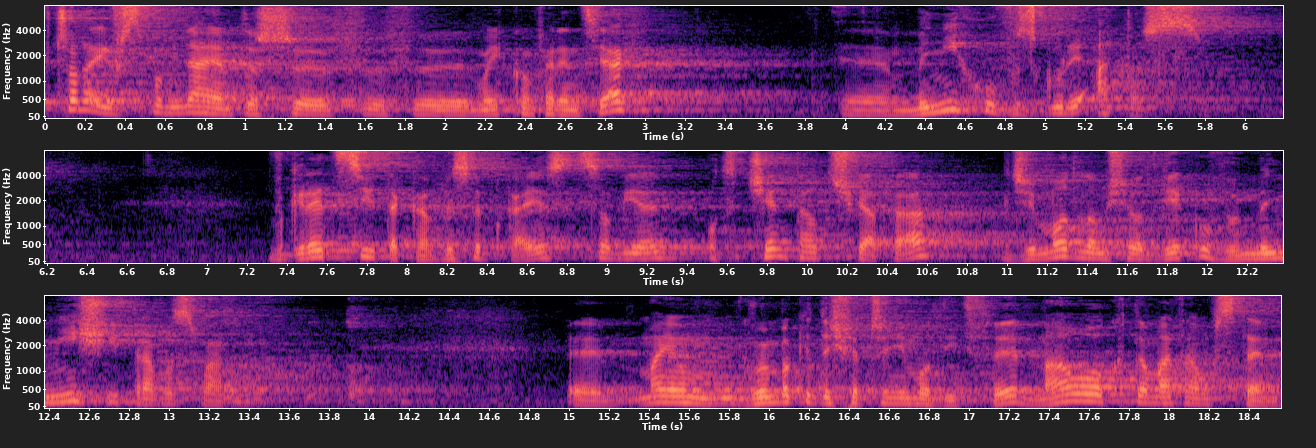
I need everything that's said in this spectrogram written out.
Wczoraj już wspominałem też w, w moich konferencjach e, mnichów z góry Atos. W Grecji taka wysepka jest sobie odcięta od świata, gdzie modlą się od wieków mnisi prawosławni. E, Mają głębokie doświadczenie modlitwy. Mało kto ma tam wstęp.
